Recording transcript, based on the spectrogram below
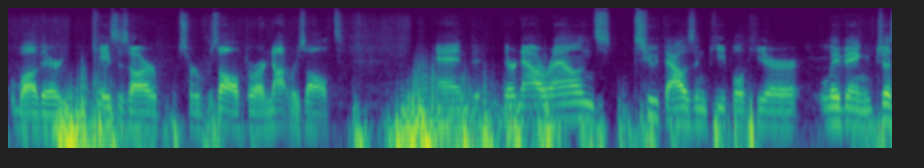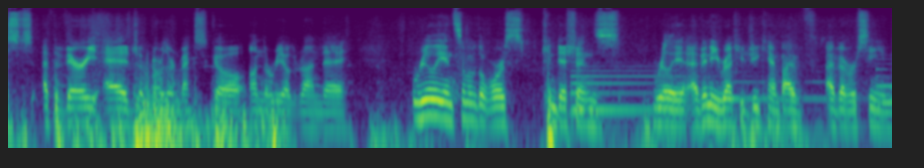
while their cases are sort of resolved or are not resolved. And there are now around 2,000 people here living just at the very edge of northern Mexico on the Rio Grande, really in some of the worst conditions, really, of any refugee camp I've, I've ever seen.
